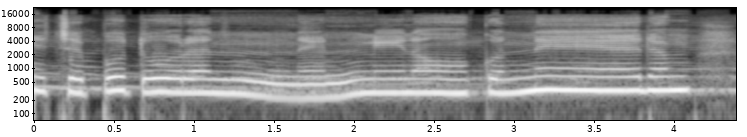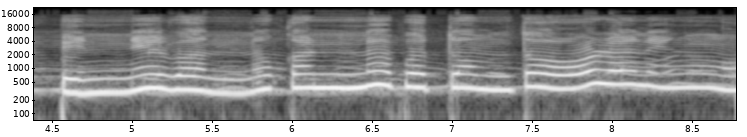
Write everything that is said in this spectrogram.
കുന്നിമണിച്ചെപ്പു തുറന്നെണ്ണി നോക്കുന്നേരം പിന്നിൽ വന്നു കണ്ണു പൊത്തും തോഴനിങ്ങു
